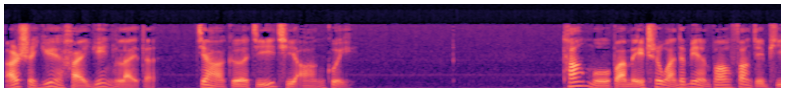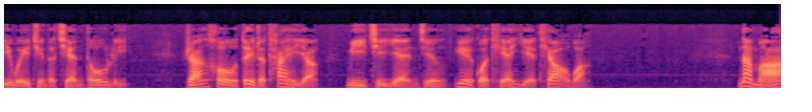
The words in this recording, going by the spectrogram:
而是越海运来的，价格极其昂贵。汤姆把没吃完的面包放进皮围裙的前兜里，然后对着太阳眯起眼睛，越过田野眺望。那马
